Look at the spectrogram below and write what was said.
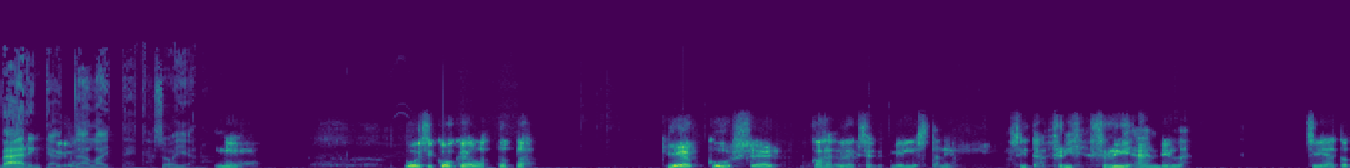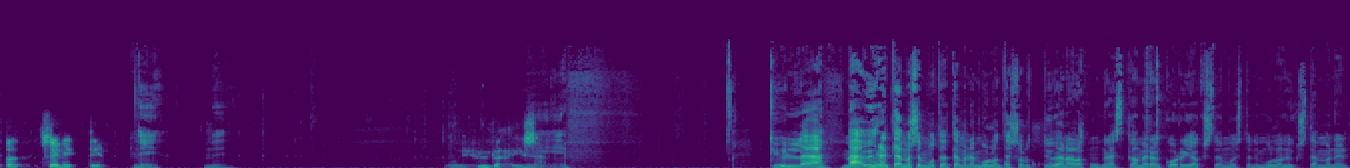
Väärinkäyttää laitteita, se on hienoa. Niin. Voisi kokeilla tota Kiev 6 90 millistä, niin sitä free, freehandillä siihen tota senittiin. Niin, niin. Oi hyvä isä. niin. Kyllä. Mä yhden tämmöisen, mutta tämmöinen mulla on tässä ollut työn alla, kun näistä kameran korjauksista ja muista, niin mulla on yksi tämmöinen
